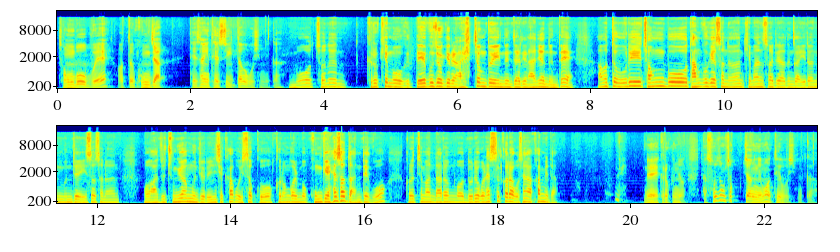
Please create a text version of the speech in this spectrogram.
정보부의 어떤 공작 대상이 될 수 있다고 보십니까? 뭐 저는 그렇게 뭐그 내부적이를 알 정도에 있는 자리는 아니었는데 아무튼 우리 정보 당국에서는 김한설이라든가 이런 문제에 있어서는 뭐 아주 중요한 문제로 인식하고 있었고 그런 걸 뭐 공개해서도 안 되고 그렇지만 나름 뭐 노력을 했을 거라고 생각합니다. 네, 그렇군요. 자, 소정석 국장님은 어떻게 보십니까?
